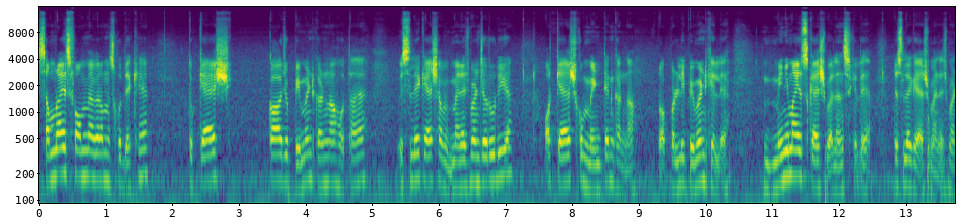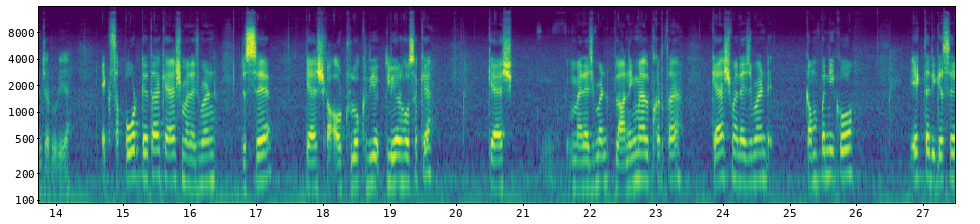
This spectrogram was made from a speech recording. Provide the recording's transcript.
समराइज फॉर्म में अगर हम इसको देखें तो कैश का जो पेमेंट करना होता है, इसलिए कैश मैनेजमेंट ज़रूरी है और कैश को मेंटेन करना प्रॉपरली पेमेंट के लिए मिनिमाइज कैश बैलेंस के लिए, इसलिए कैश मैनेजमेंट ज़रूरी है। एक सपोर्ट देता है कैश मैनेजमेंट जिससे कैश का आउटफ्लो क्लियर हो सके। कैश मैनेजमेंट प्लानिंग में हेल्प करता है। कैश मैनेजमेंट कंपनी को एक तरीके से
